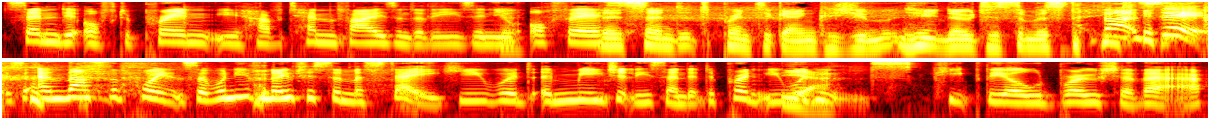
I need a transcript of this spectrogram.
send it off to print. You have ten thousand of these in your office. Then send it to print again because you you noticed a mistake. That's it, and that's the point. So when you've noticed a mistake, you would immediately send it to print. You Yeah. wouldn't keep the old brochure there.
